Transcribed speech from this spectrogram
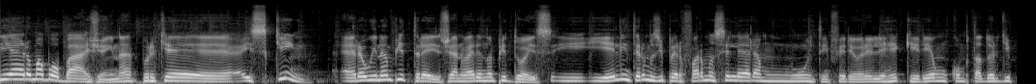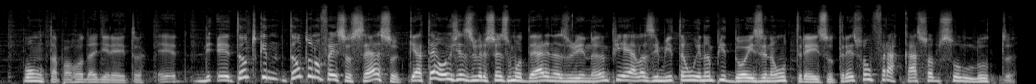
Perfumaria, era uma bobagem, né? Porque a skin era o Inamp 3, já não era o Inamp 2. E, e ele, em termos de performance, ele era muito inferior. Ele requeria um computador de ponta pra rodar direito. De- é, tanto que tanto não fez sucesso que até hoje as versões modernas do Inamp elas imitam o Inamp 2 e não o 3. O 3 foi um fracasso absoluto.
